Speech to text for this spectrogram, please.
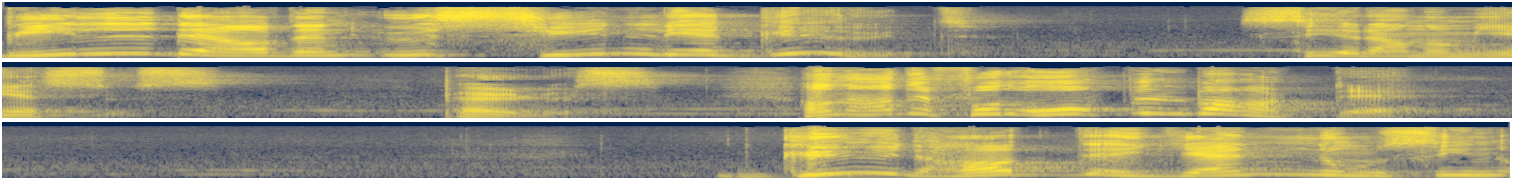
bilde av den usynlige Gud, sier han om Jesus, Paulus. Han hadde fått åpenbart det. Gud hadde gjennom sin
